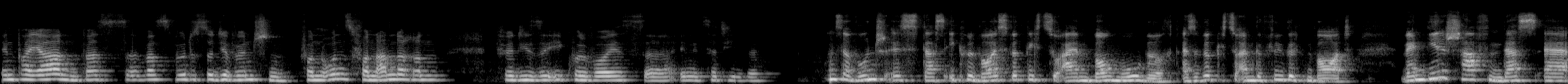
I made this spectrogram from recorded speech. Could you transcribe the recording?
in ein paar Jahren? Was, was würdest du dir wünschen von uns, von anderen? für diese Equal Voice-Initiative? Äh, Unser Wunsch ist, dass Equal Voice wirklich zu einem Bon mot wird, also wirklich zu einem geflügelten Wort. Wenn wir schaffen, dass äh,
